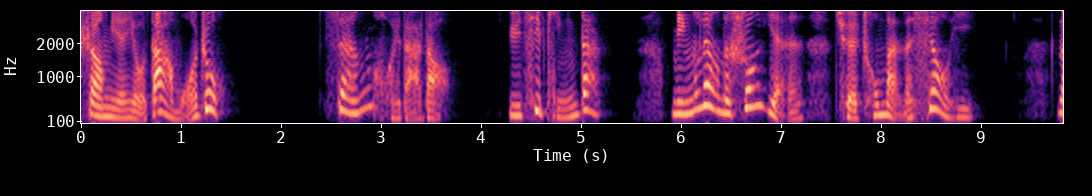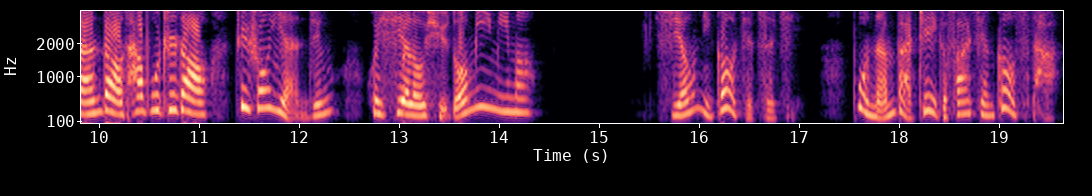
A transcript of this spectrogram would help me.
上面有大魔咒。”塞恩回答道，语气平淡，明亮的双眼却充满了笑意。难道他不知道这双眼睛会泄露许多秘密吗？行，你告诫自己，不能把这个发现告诉他。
